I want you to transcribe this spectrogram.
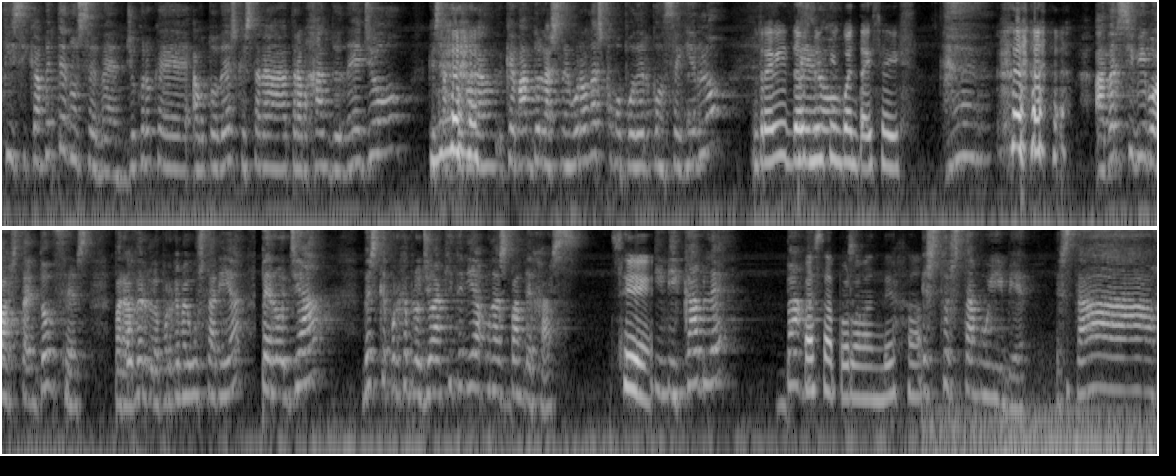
físicamente no se ven. Yo creo que Autodesk estará trabajando en ello, que está quemando las neuronas, como poder conseguirlo. Revit 2056. A ver si vivo hasta entonces para verlo, porque me gustaría, pero ya ¿Ves que, por ejemplo, yo aquí tenía unas bandejas? Sí. Y mi cable va. Pasa por la bandeja. Esto está muy bien. Está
